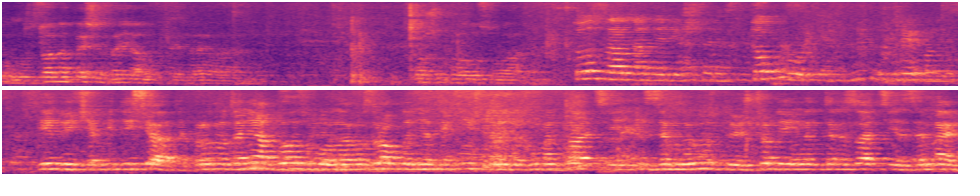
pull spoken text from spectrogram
комусь. Хто напише заяву дерева? Прошу проголосувати. Хто за дане рішення? Хто проти? Утрималися. Слідуюче 50. Про надання дозволу на розроблення технічної документації із землеустрою щодо інвентаризації земель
